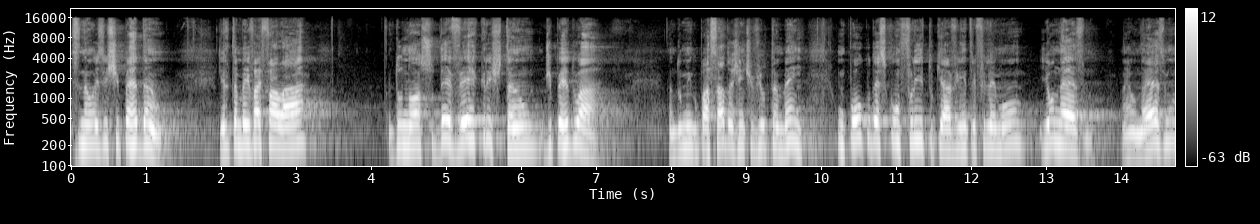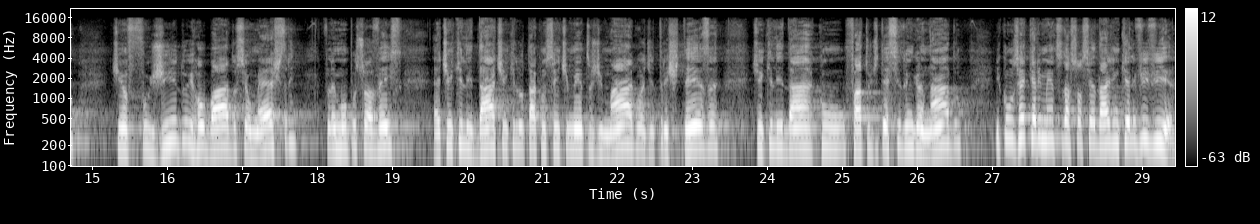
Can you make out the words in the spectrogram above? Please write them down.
se não existir perdão. Ele também vai falar do nosso dever cristão de perdoar. No domingo passado a gente viu também um pouco desse conflito que havia entre Filemon e Onésimo. Né? Onésimo tinha fugido e roubado seu mestre. Filemon, por sua vez, é, tinha que lidar, tinha que lutar com sentimentos de mágoa, de tristeza, tinha que lidar com o fato de ter sido enganado e com os requerimentos da sociedade em que ele vivia.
